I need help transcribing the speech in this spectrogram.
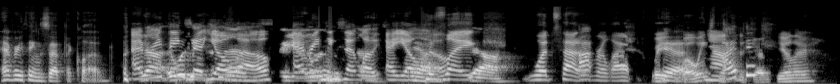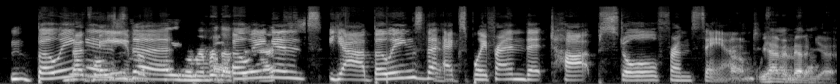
Everything's at the club. Everything's would at YOLO. sense. The YOLO Everything's at, lo- at YOLO. Because like, Yeah. what's that I- overlap? Wait, Yeah. Boeing's not I the think- drug dealer. Boeing That's is Boeing. the remember that? Boeing is yeah, Boeing's the Yeah. ex-boyfriend that Top stole from Oh, Sand. we haven't met him yet.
